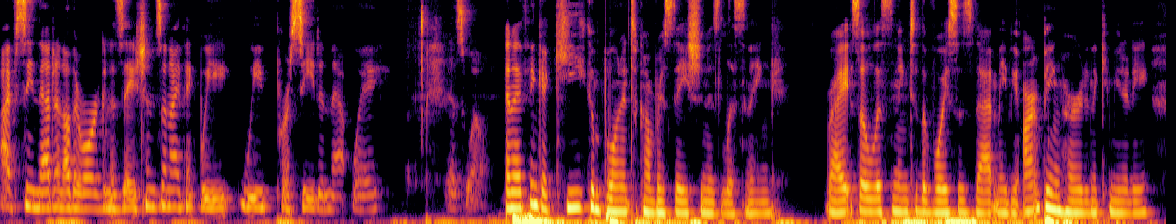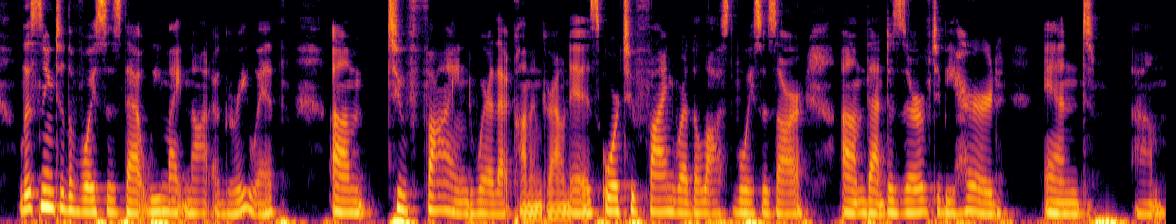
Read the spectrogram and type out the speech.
I've seen that in other organizations, and I think we we proceed in that way as well. And I think a key component to conversation is listening, right? So listening to the voices that maybe aren't being heard in a community, listening to the voices that we might not agree with. Um, to find where that common ground is, or to find where the lost voices are um, that deserve to be heard, and um,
